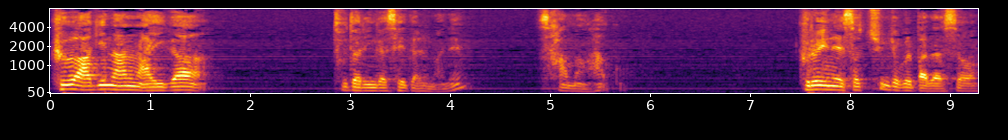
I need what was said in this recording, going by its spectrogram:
그 아기 낳은 아이가 두 달인가 세 달 만에 사망하고 그로 인해서 충격을 받아서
